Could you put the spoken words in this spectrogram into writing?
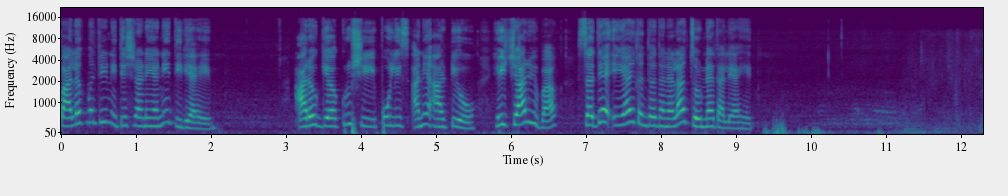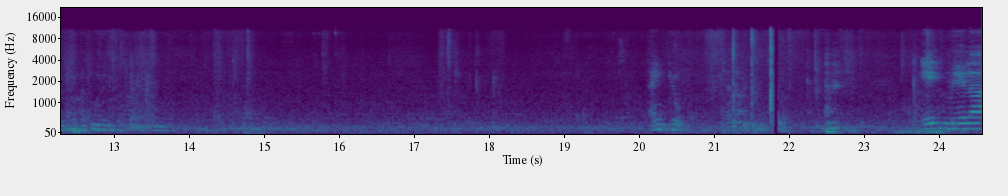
पालकमंत्री नितेश राणे यांनी दिली आहे. आरोग्य कृषी पोलीस आणि आर टी ओ हे चार विभाग सध्या ए आय तंत्रज्ञानाला जोडण्यात आले आहेत. थँक्यू एक मेला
